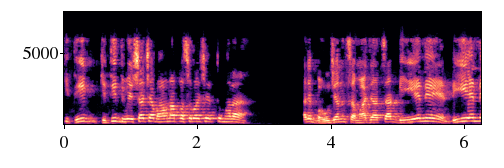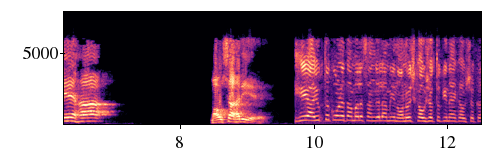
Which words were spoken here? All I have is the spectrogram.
किती किती द्वेषाच्या भावना पसरवायच्या आहेत तुम्हाला? अरे बहुजन समाजाचा डीएनए डीएनए हा मांसाहारी आहे. हे आयुक्त कोण आहेत आम्हाला सांगायला? आम्ही नॉनव्हेज खाऊ शकतो की नाही खाऊ शकत?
